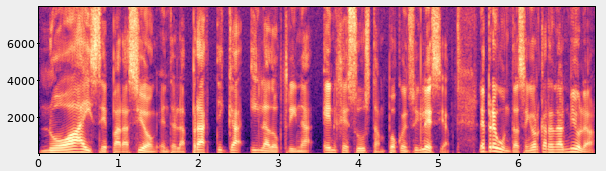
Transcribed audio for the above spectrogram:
No hay separación entre la práctica y la doctrina en Jesús, tampoco en su iglesia. Le pregunta, señor Cardenal Müller,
